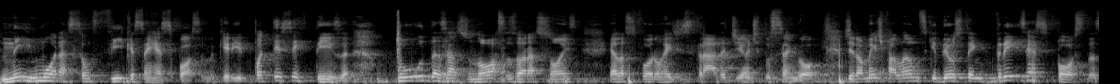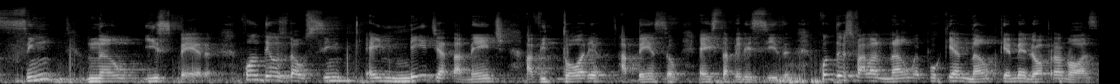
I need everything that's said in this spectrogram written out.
Nenhuma oração fica sem resposta, meu querido. Pode ter certeza, todas as nossas orações, elas foram registradas diante do Senhor. Geralmente falamos que Deus tem três respostas: sim, não e espera. Quando Deus dá o sim, é imediatamente a vitória, a bênção bênção é estabelecida. Quando Deus fala não, é porque é não, porque é melhor para nós.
